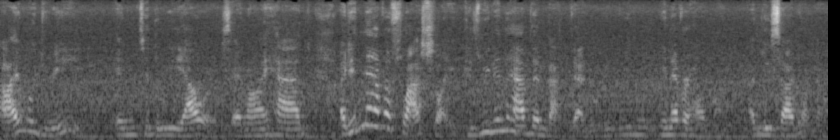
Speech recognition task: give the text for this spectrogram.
I would read into the wee hours, and I had I didn't have a flashlight because we didn't have them back then. We, we, we never had one. At least I don't know.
